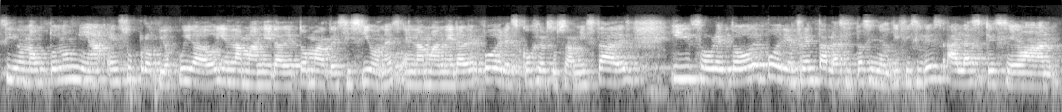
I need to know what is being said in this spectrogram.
sino una autonomía en su propio cuidado y en la manera de tomar decisiones, en la manera de poder escoger sus amistades y sobre todo de poder enfrentar las situaciones difíciles a las que se van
